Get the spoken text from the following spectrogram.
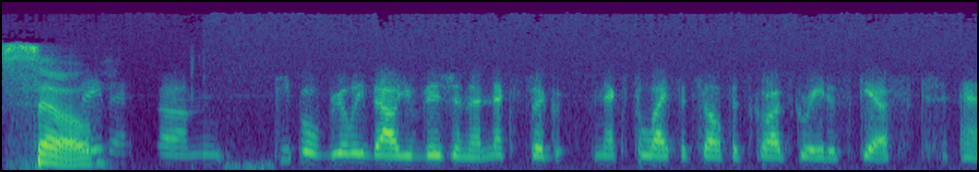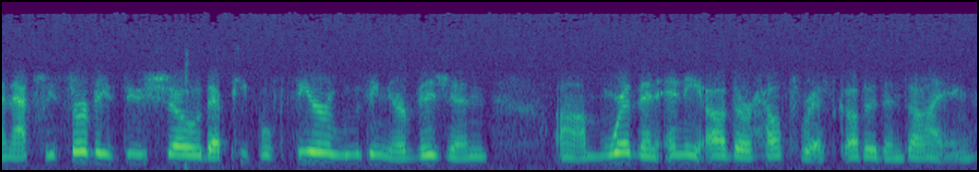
so say that um, people really value vision. That next to next to life itself, it's God's greatest gift. And actually, surveys do show that people fear losing their vision um, more than any other health risk, other than dying.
